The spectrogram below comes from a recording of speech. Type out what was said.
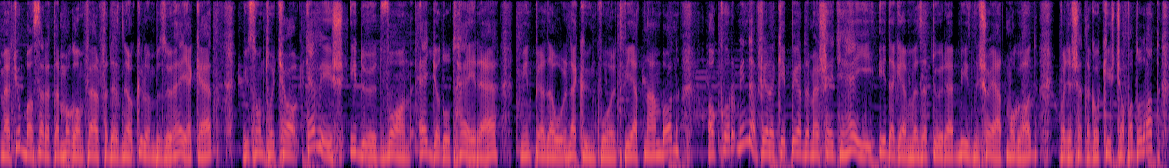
mert jobban szeretem magam felfedezni a különböző helyeket, viszont hogyha kevés időd van egy adott helyre, mint például nekünk volt Vietnámban, akkor mindenféleképp érdemes egy helyi idegenvezetőre bízni saját magad, vagy esetleg a kis csapatodat,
